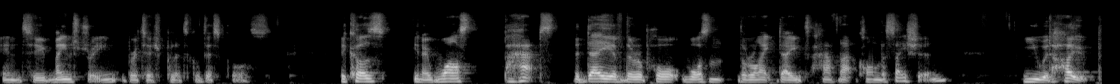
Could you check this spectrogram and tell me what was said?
into mainstream British political discourse? Because, you know, whilst perhaps the day of the report wasn't the right day to have that conversation, you would hope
